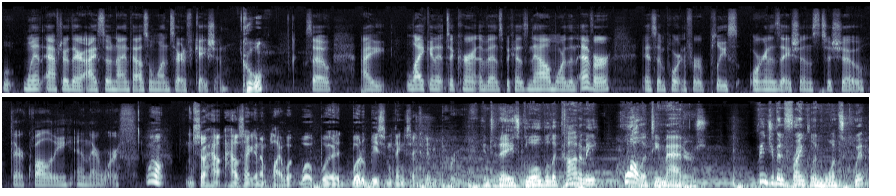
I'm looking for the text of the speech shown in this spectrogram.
w- went after their ISO 9001 certification. Cool. So I liken it to current events because now more than ever, it's important for police organizations to show their quality and their worth. Well, so how, how's that going to apply? What what would what would be some things that could improve? In today's global economy, quality matters. Benjamin Franklin once quipped,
